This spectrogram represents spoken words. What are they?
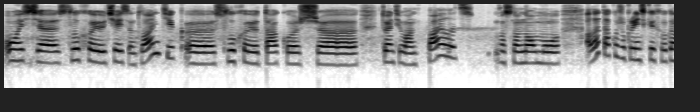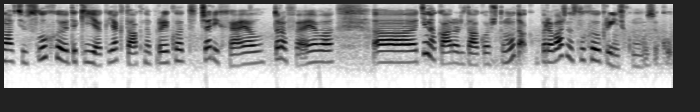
ось е, слухаю Chase Atlantic, е, слухаю також е, 21 Pilots. В основному, але також українських виконавців слухаю, такі як як так, наприклад, Джері Хейл, Дорофеєва, е, Тіна Кароль також. Тому так, переважно слухаю українську музику.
